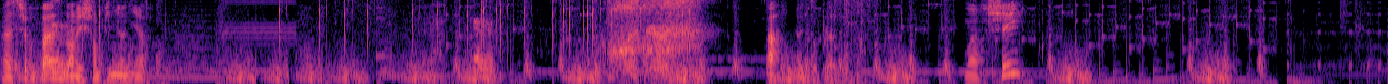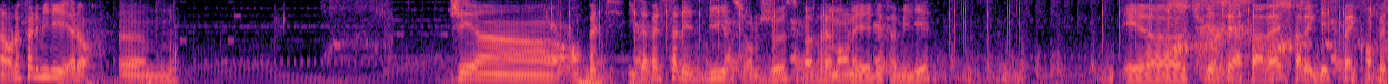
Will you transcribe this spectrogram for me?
La surface dans les champignonnières. Ah, l'ectoplasme. Marché. Alors, le familier, alors... euh, J'ai un... En fait, ils appellent ça des sbires sur le jeu, c'est pas vraiment les, les familiers. Et euh, tu les fais apparaître avec des spectres, en fait,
